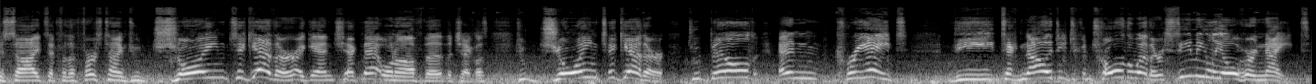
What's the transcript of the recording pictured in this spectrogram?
decides that for the first time to join together again check that one off the, the checklist to join together to build and create the technology to control the weather seemingly overnight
